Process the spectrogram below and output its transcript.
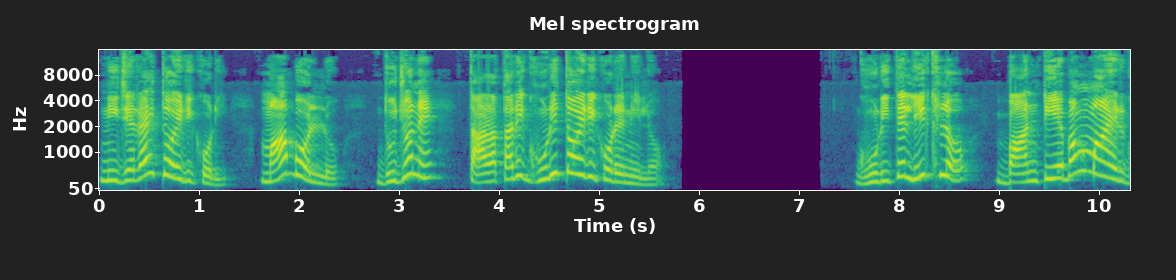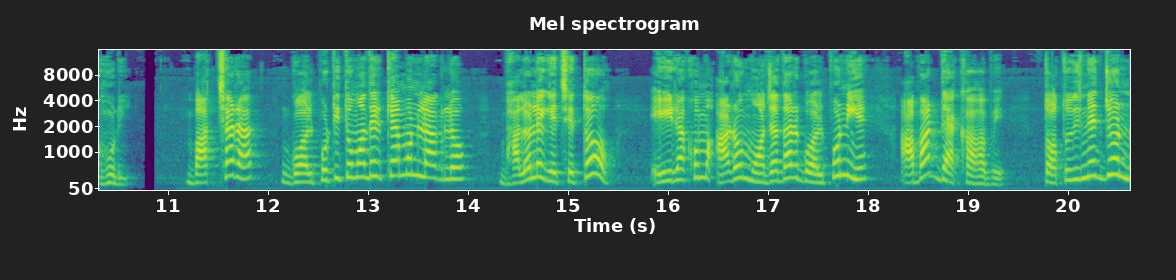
নিজেরাই তৈরি করি। মা বলল। দুজনে তাড়াতাড়ি ঘুড়ি তৈরি করে নিল। ঘুড়িতে লিখল বান্টি এবং মায়ের ঘুড়ি। বাচ্চারা, গল্পটি তোমাদের কেমন লাগল? ভালো লেগেছে তো? এই রকম আরও মজাদার গল্প নিয়ে আবার দেখা হবে। ততদিনের জন্য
